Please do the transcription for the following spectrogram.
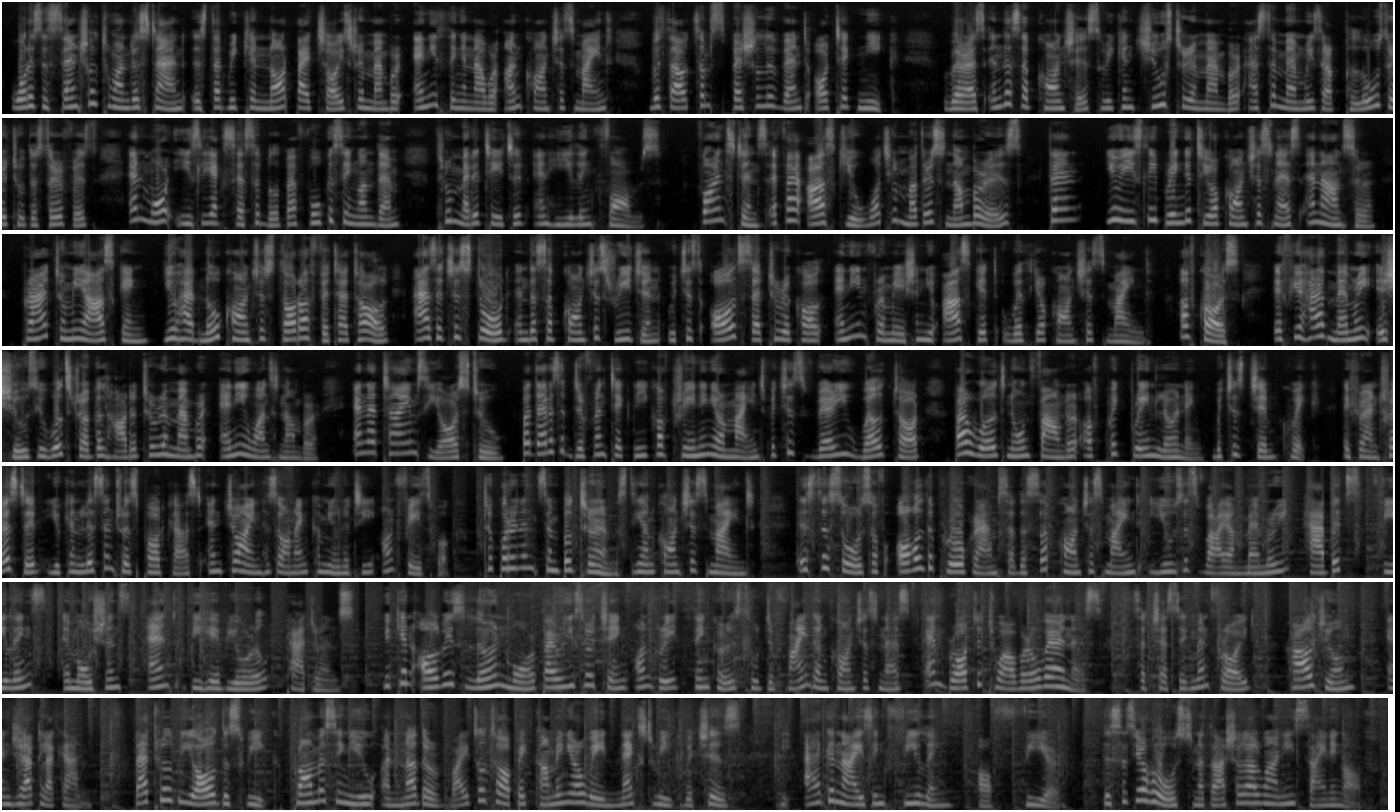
What is essential to understand is that we cannot by choice remember anything in our unconscious mind without some special event or technique, whereas in the subconscious we can choose to remember as the memories are closer to the surface and more easily accessible by focusing on them through meditative and healing forms. For instance, if I ask you what your mother's number is, then you easily bring it to your consciousness and answer. Prior to me asking, you had no conscious thought of it at all, as it is stored in the subconscious region, which is all set to recall any information you ask it with your conscious mind. Of course, if you have memory issues, you will struggle harder to remember anyone's number, and at times yours too. But that is a different technique of training your mind, which is very well taught by world known founder of Kwik Brain Learning, which is Jim Kwik. If you're interested, you can listen to his podcast and join his online community on Facebook. To put it in simple terms, the unconscious mind is the source of all the programs that the subconscious mind uses via memory, habits, feelings, emotions, and behavioral patterns. You can always learn more by researching on great thinkers who defined unconsciousness and brought it to our awareness, such as Sigmund Freud, Carl Jung, and Jacques Lacan. That will be all this week, promising you another vital topic coming your way next week, which is the agonizing feeling of fear. This is your host, Natasha Lalwani, signing off.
